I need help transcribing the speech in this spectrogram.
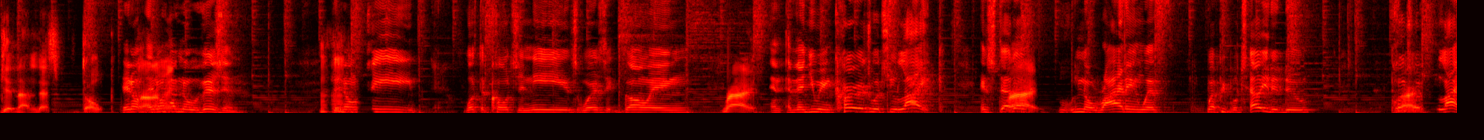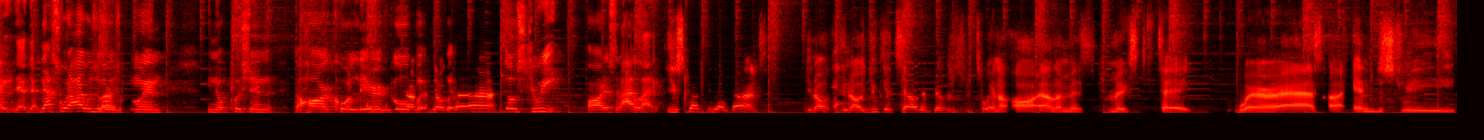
get nothing that's dope. They don't. You know They don't I have no vision. They don't see what the culture needs. Where's it going? Right. And, and then you encourage what you like instead Right. of you know riding with what people tell you to do. Push Right. what you like. That, that- that's what I was always doing. You know, pushing the hardcore lyrical, but, but those street artists that I like. You stuck to your guns. You know, you know, you could tell the difference between an all elements mixtape, whereas an industry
